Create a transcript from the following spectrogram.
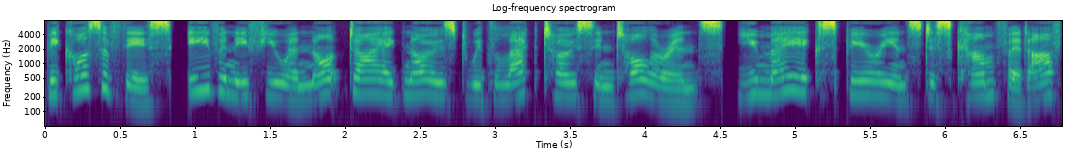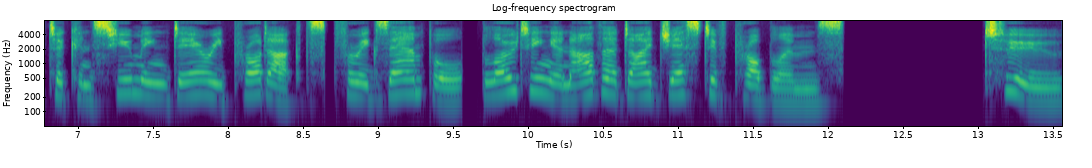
Because of this, even if you are not diagnosed with lactose intolerance, you may experience discomfort after consuming dairy products for example, bloating and other digestive problems. 2.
